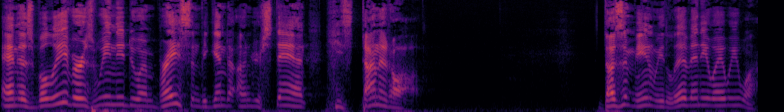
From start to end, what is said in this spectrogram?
And as believers, we need to embrace and begin to understand He's done it all. Doesn't mean we live any way we want,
